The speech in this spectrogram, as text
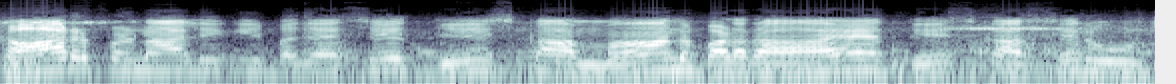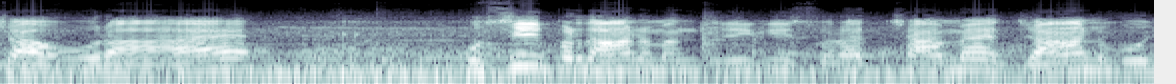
कार्य प्रणाली की वजह से देश का मान बढ़ रहा है, देश का सिर ऊँचा हो रहा है, उसी प्रधानमंत्री की सुरक्षा में जानबूझ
